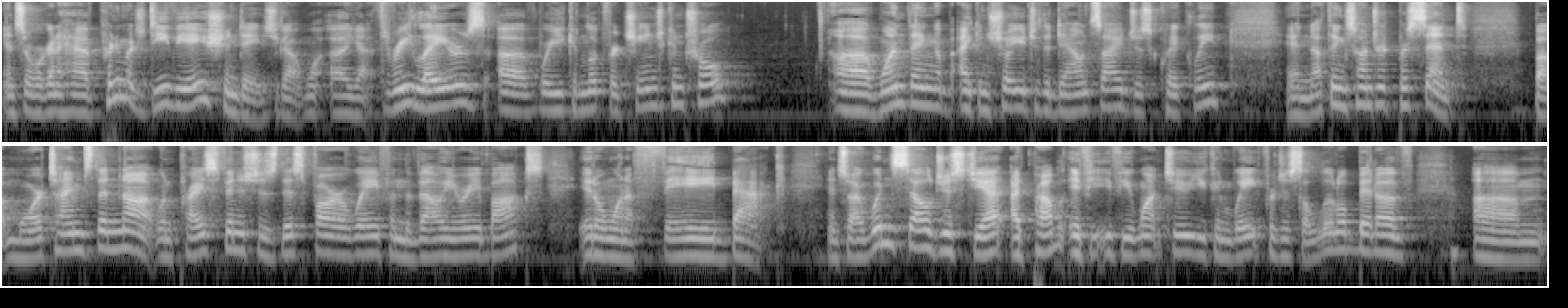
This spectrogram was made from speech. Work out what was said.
And so we're going to have pretty much deviation days. You got, uh, you got three layers of where you can look for change control. Uh, one thing I can show you to the downside just quickly, and nothing's 100%, but more times than not, when price finishes this far away from the value box, it'll want to fade back. And so I wouldn't sell just yet. I'd probably, if you, if you want to, you can wait for just a little bit of um,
